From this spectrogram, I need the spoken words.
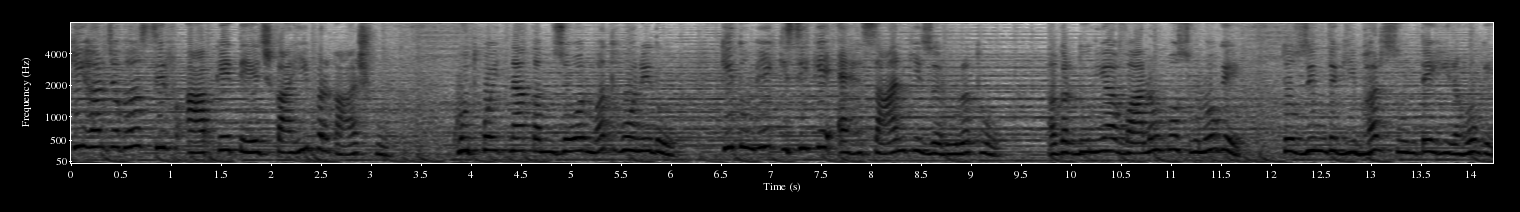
कि हर जगह सिर्फ़ आपके तेज का ही प्रकाश हो। खुद को इतना कमज़ोर मत होने दो कि तुम्हें किसी के एहसान की ज़रूरत हो। अगर दुनिया वालों को सुनोगे तो ज़िंदगी भर सुनते ही रहोगे।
